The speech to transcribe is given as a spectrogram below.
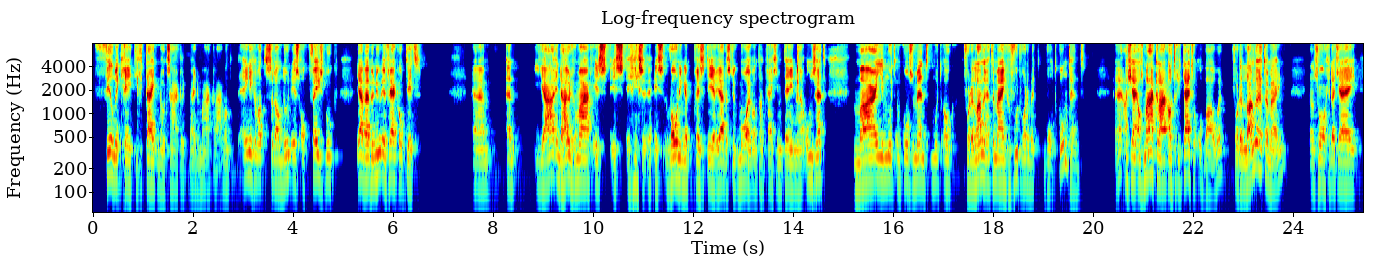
veel meer creativiteit noodzakelijk bij de makelaar. Want het enige wat ze dan doen is op Facebook ja, we hebben nu in verkoop dit. Um, en ja, in de huidige markt is, is, is, is, woningen presenteren, ja, dat is natuurlijk mooi, want dan krijg je meteen uh, omzet. Maar je moet, een consument moet ook voor de langere termijn gevoed worden met bijvoorbeeld content. Als jij als makelaar autoriteit wil opbouwen voor de langere termijn, dan zorg je dat jij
